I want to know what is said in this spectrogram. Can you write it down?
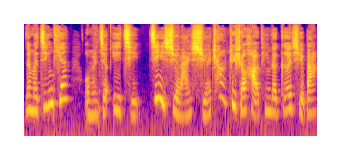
那么今天我们就一起继续来学唱这首好听的歌曲吧。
